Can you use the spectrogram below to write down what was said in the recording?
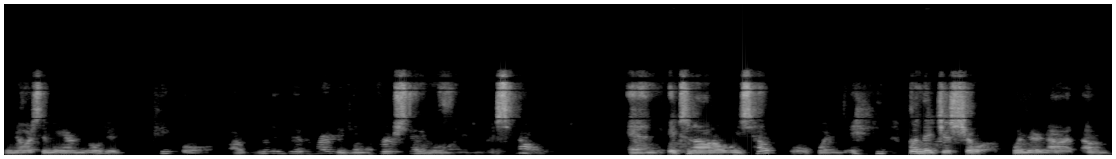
you know, as the mayor noted, people are really good hearted, and the first thing they want to do is help. And it's not always helpful when they when they just show up, when they're not um,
